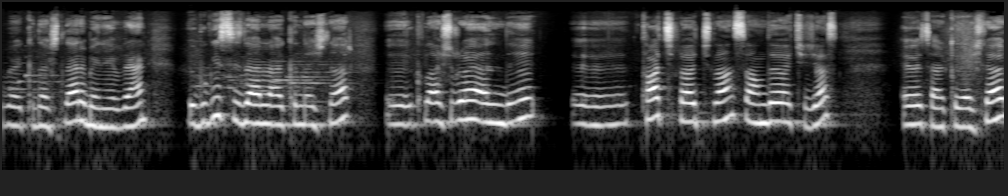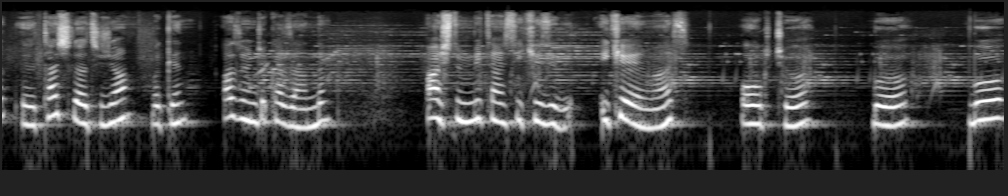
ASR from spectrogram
Merhaba arkadaşlar ben Evren ve bugün sizlerle arkadaşlar e, Clash Royale'de e, taçla açılan sandığı açacağız. Evet arkadaşlar e, taçla açacağım. Bakın az önce kazandım. Açtım bir tanesi 201. 2 elmas. Okçu. Bu. Bu.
